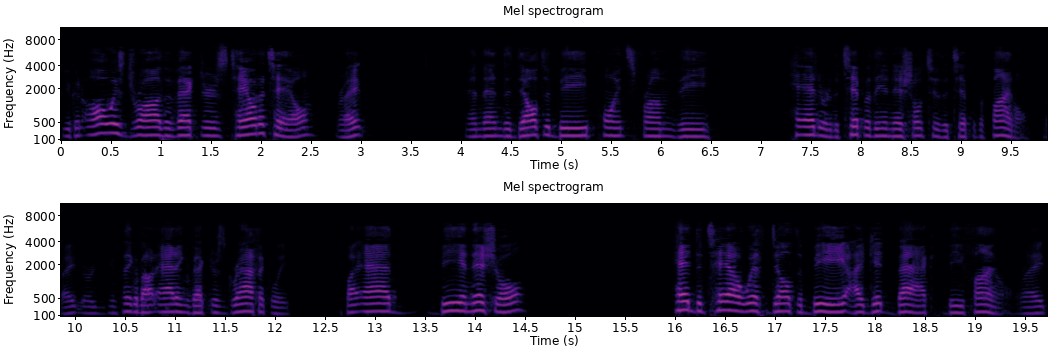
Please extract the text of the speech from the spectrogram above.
you can always draw the vectors tail to tail right? And then the delta B points from the head or the tip of the initial to the tip of the final, right? Or you can think about adding vectors graphically. If I add B initial head to tail with delta B, I get back B final, right?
